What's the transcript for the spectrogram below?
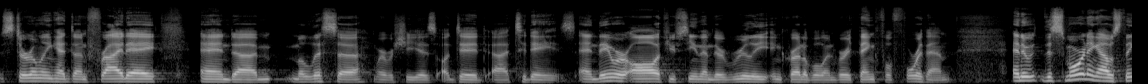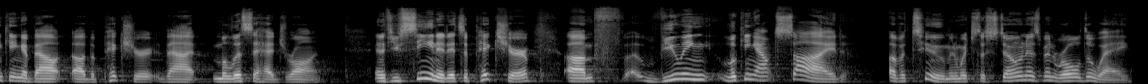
Sterling had done Friday, and Melissa, wherever she is, did today's. And they were all, if you've seen them, they're really incredible and very thankful for them. And it, this morning I was thinking about uh, the picture that Melissa had drawn. And if you've seen it, it's a picture um, f- viewing, looking outside of a tomb in which the stone has been rolled away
